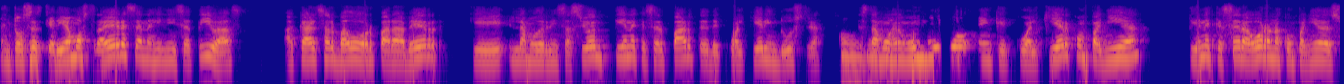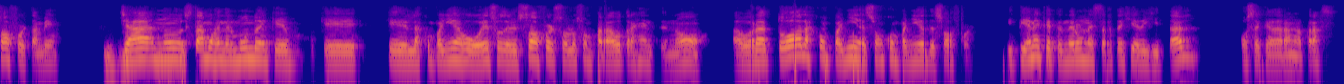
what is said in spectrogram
Entonces queríamos traer esas iniciativas acá a El Salvador para ver que la modernización tiene que ser parte de cualquier industria. Oh, Estamos en un mundo en que cualquier compañía tiene que ser ahora una compañía de software también. Ya no estamos en el mundo en que, que, que las compañías o eso del software solo son para otra gente. No, Ahora todas las compañías son compañías de software y tienen que tener una estrategia digital o se quedarán atrás.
